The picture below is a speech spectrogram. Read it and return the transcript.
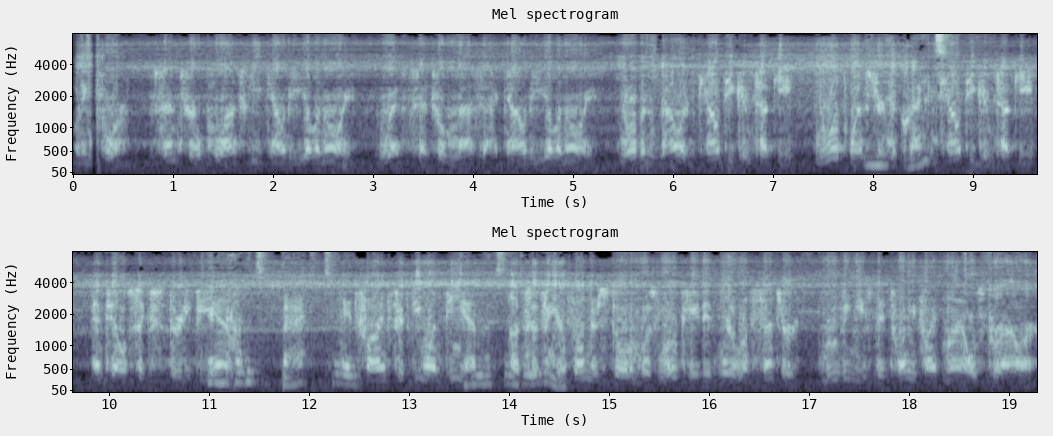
24 Central Pulaski County, Illinois. West Central Massac County, Illinois. Northern Ballard County, Kentucky. Northwestern yeah, McCracken what? County, Kentucky. Until 6.30 p.m. And now it's back to... At 5.51 p.m., a severe thunderstorm was located near La Center, moving east at 25 miles per hour.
